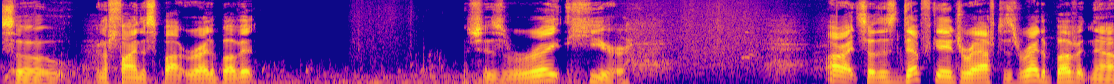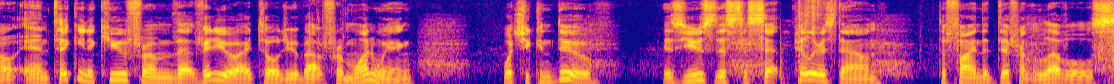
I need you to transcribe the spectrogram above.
So, I'm gonna find a spot right above it, which is right here. All right, so this depth gauge raft is right above it now, and taking a cue from that video I told you about from One Wing, what you can do is use this to set pillars down to find the different levels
